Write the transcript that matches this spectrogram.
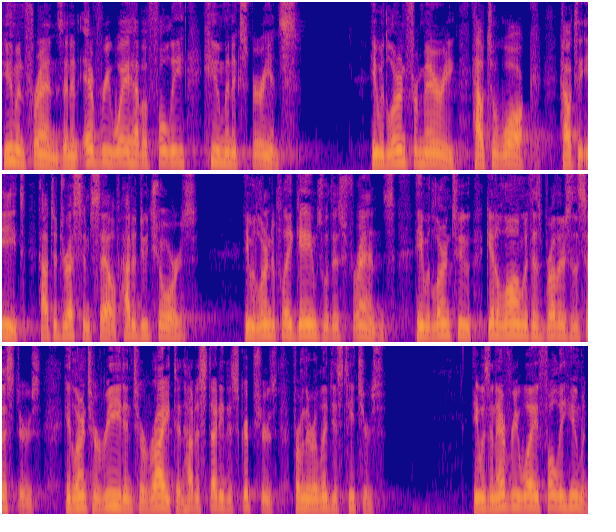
human friends, and in every way have a fully human experience. He would learn from Mary how to walk, how to eat, how to dress himself, how to do chores. He would learn to play games with his friends. He would learn to get along with his brothers and sisters. He learned to read and to write and how to study the scriptures from the religious teachers. He was in every way fully human.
